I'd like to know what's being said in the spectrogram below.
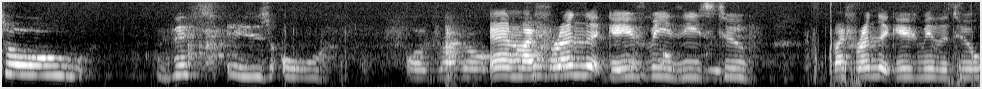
So this is old Eldrago. And my friend that gave me these two my friend that gave me the two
